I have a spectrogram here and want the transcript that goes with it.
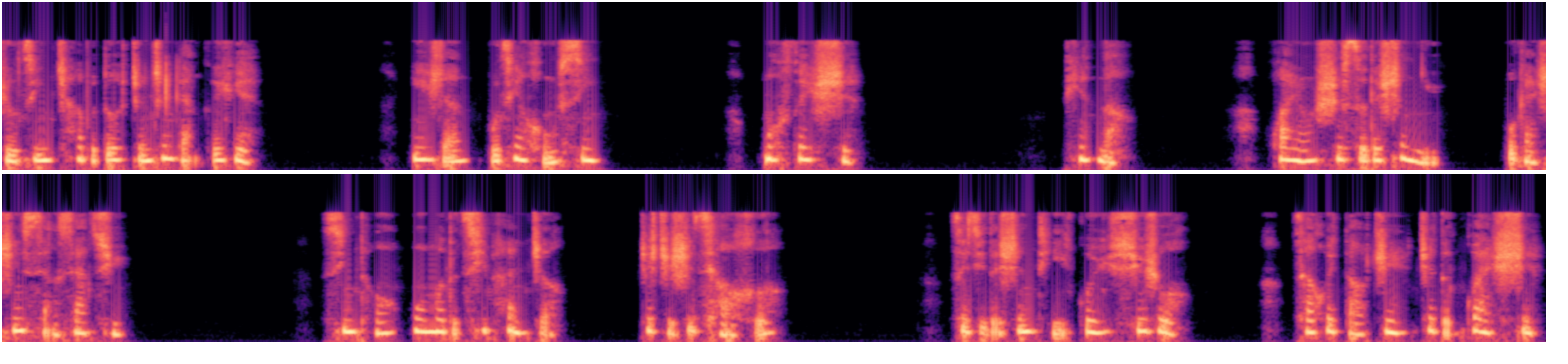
如今差不多整整两个月，依然不见红杏。莫非是？天哪！花容失色的圣女不敢深想下去，心头默默的期盼着，这只是巧合。自己的身体过于虚弱，才会导致这等怪事。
